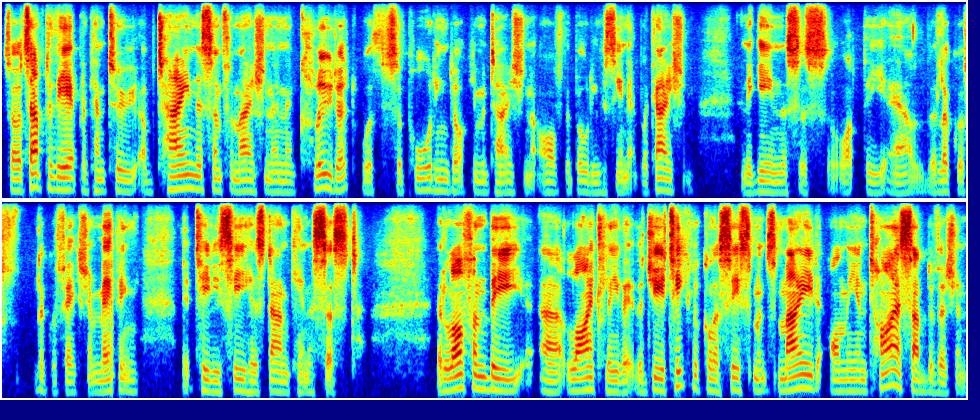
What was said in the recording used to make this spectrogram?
So it's up to the applicant to obtain this information and include it with supporting documentation of the building consent application. And again, this is what the, uh, the liquef liquefaction mapping that TDC has done can assist. It'll often be uh, likely that the geotechnical assessments made on the entire subdivision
